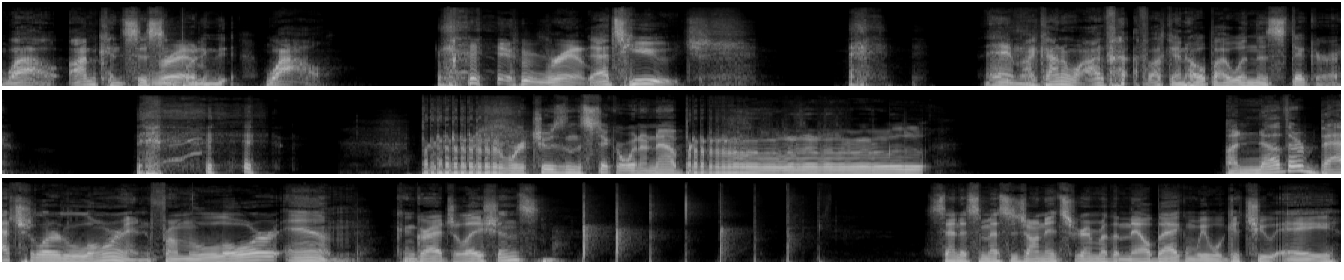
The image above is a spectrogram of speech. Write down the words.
Wow, I'm consistent Rim. putting. The, wow, Rim. that's huge. Damn, I kind of I fucking hope I win this sticker. Brrr, we're choosing the sticker winner now. Brrr. Another Bachelor Lauren from Lore M. Congratulations. Send us a message on Instagram or the mailbag, and we will get you a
